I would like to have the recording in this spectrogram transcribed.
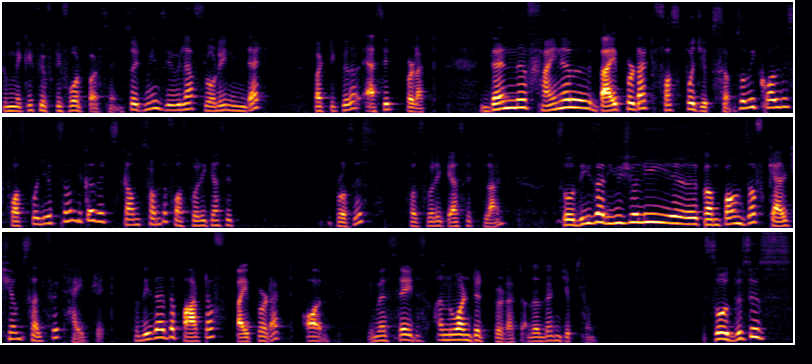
to make it 54 percent. So, it means you will have fluorine in that particular acid product. Then the final byproduct phosphogypsum. So, we call this phosphogypsum because it comes from the phosphoric acid process, phosphoric acid plant. So, these are usually uh, compounds of calcium sulphate hydrate. So, these are the part of byproduct or you may say it is unwanted product other than gypsum. So, this is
